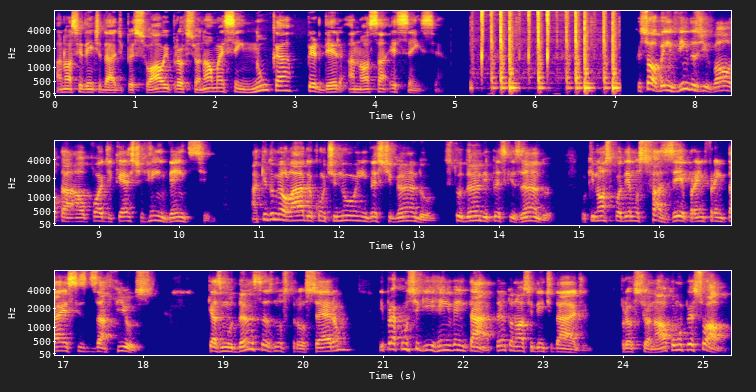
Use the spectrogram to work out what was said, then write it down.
a nossa identidade pessoal e profissional, mas sem nunca perder a nossa essência. Pessoal, bem-vindos de volta ao podcast Reinvente-se. Aqui do meu lado eu continuo investigando, estudando e pesquisando o que nós podemos fazer para enfrentar esses desafios que as mudanças nos trouxeram e para conseguir reinventar tanto a nossa identidade profissional como pessoal.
